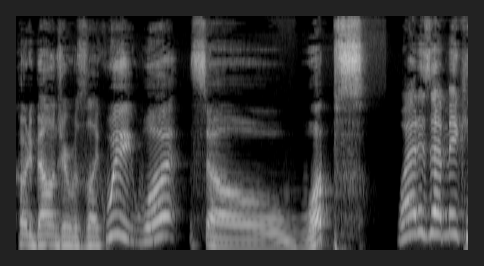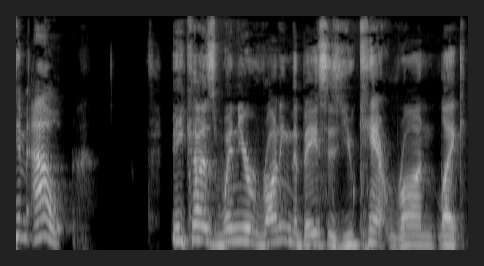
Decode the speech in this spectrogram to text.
Cody Bellinger was like, "Wait, what?" So, whoops. Why does that make him out? Because when you're running the bases, you can't run like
